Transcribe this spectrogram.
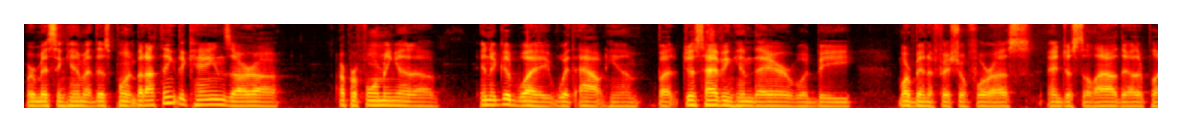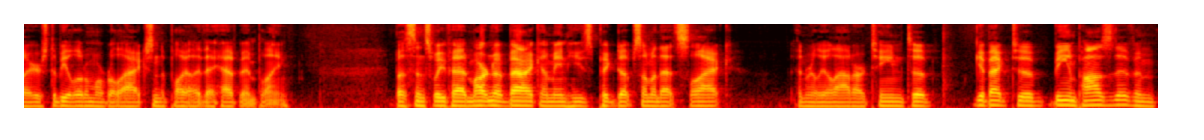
we're missing him at this point. But I think the Canes are uh, are performing at a in a good way without him. But just having him there would be more beneficial for us, and just allow the other players to be a little more relaxed and to play like they have been playing. But since we've had Martin back, I mean, he's picked up some of that slack and really allowed our team to get back to being positive and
